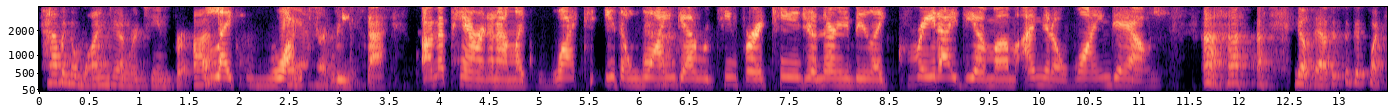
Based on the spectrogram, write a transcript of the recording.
having a wind down routine for us. Like what, Lisa? I'm a parent and I'm like, what is a wind down routine for a teenager? And they're going to be like, great idea, mom. I'm going to wind down. no, that is a good point.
